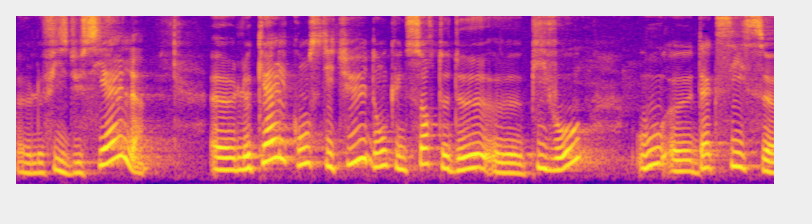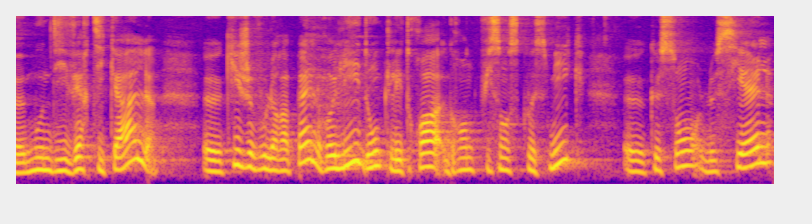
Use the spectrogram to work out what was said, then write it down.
le Fils du ciel, lequel constitue donc une sorte de pivot ou d'axis mundi vertical qui, je vous le rappelle, relie donc les trois grandes puissances cosmiques que sont le ciel,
